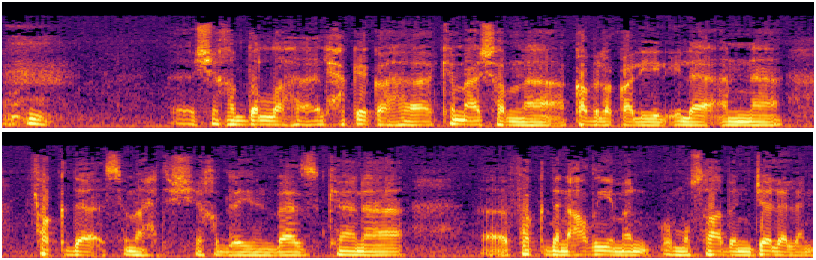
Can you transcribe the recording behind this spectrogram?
شيخ عبد الله الحقيقة كما أشرنا قبل قليل إلى أن فقد سماحة الشيخ عبد العزيز بن باز كان فقدا عظيما ومصابا جللا.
